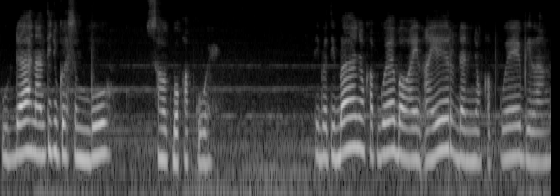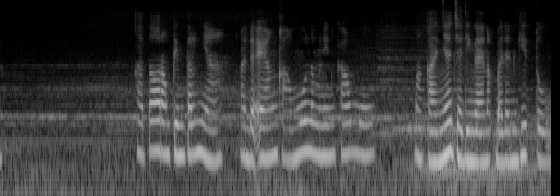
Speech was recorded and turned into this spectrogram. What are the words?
Udah nanti juga sembuh saut bokap gue Tiba-tiba nyokap gue bawain air dan nyokap gue bilang, Kata orang pinternya, ada eyang kamu nemenin kamu, makanya jadi gak enak badan gitu.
